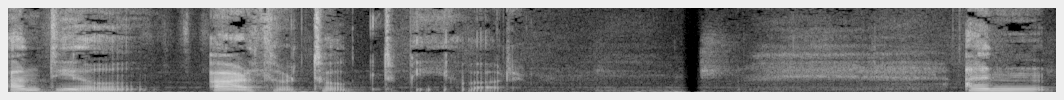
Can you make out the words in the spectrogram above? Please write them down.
until Arthur talked to me about it. And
